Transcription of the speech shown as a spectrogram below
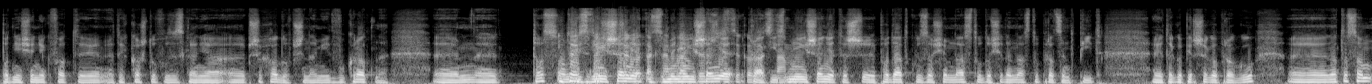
podniesienie kwoty tych kosztów uzyskania przychodów, przynajmniej dwukrotne to są I to zmniejszenie, tak zmniejszenie, tak, i zmniejszenie też e, podatku z 18 do 17% PIT, e, tego pierwszego progu. E, no to są,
